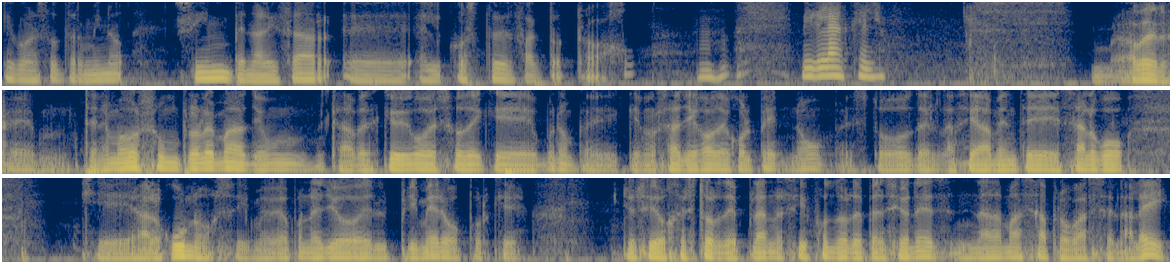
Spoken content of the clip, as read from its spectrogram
y con esto termino sin penalizar eh, el coste del factor trabajo. Miguel Ángel a ver, eh, tenemos un problema. un, cada vez que oigo eso de que, bueno, que nos ha llegado de golpe, no. Esto, desgraciadamente, es algo que algunos, y me voy a poner yo el primero, porque yo he sido gestor de planes y fondos de pensiones, nada más aprobarse la ley.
